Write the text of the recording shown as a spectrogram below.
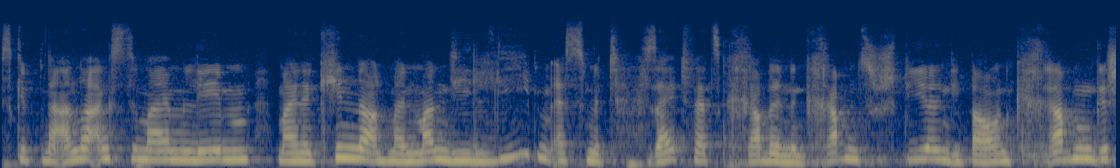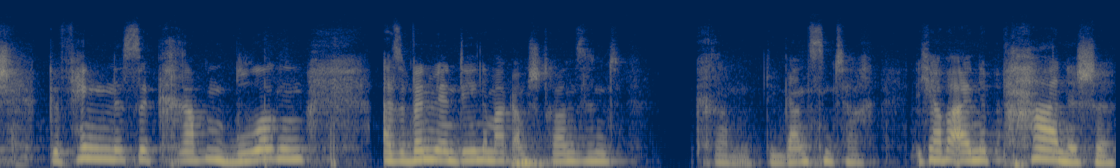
Es gibt eine andere Angst in meinem Leben. Meine Kinder und mein Mann, die lieben es, mit seitwärts krabbelnden Krabben zu spielen. Die bauen Krabbengefängnisse, Krabbenburgen. Also wenn wir in Dänemark am Strand sind, Krabben den ganzen Tag. Ich habe eine panische,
